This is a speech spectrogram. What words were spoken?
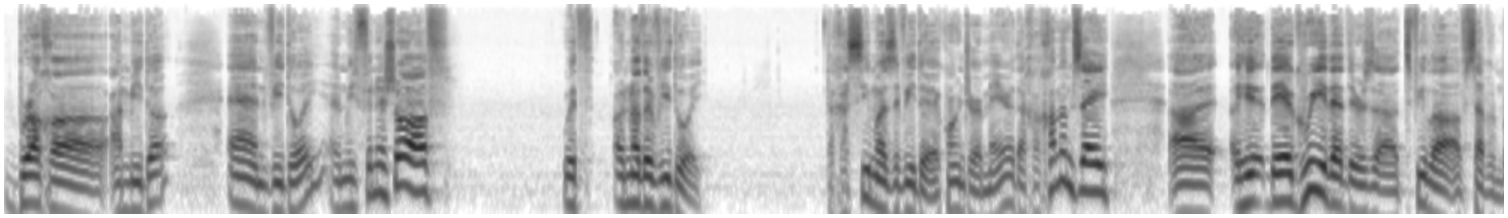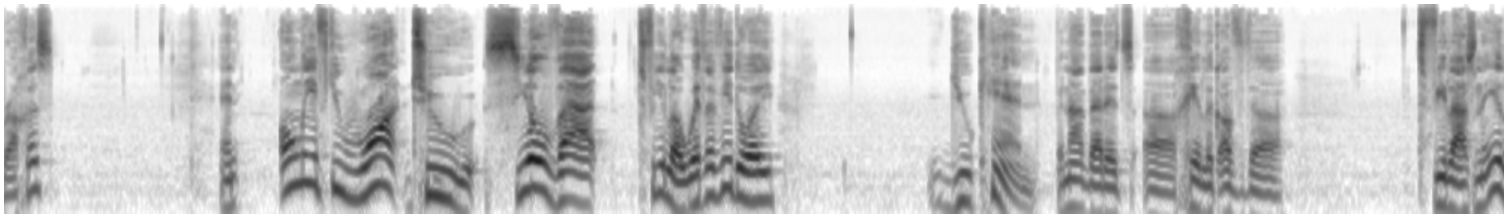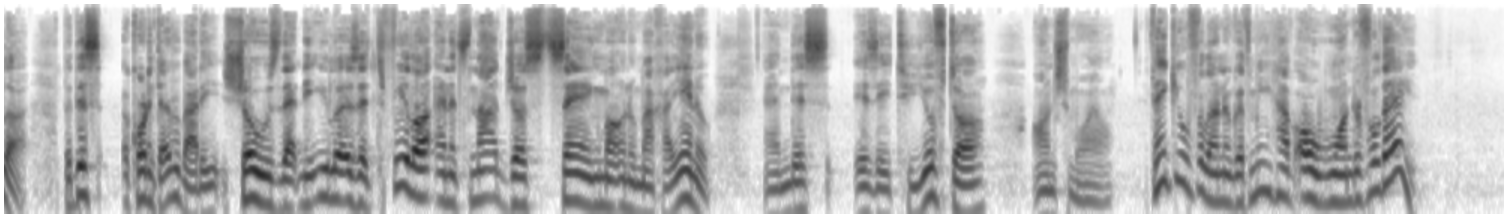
bracha amida, and vidoy, and we finish off with another vidoy. The chasima is a vidoy, according to Reb Meir. The chachamim say uh, they agree that there's a tefillah of seven brachas, and only if you want to seal that tefillah with a vidoy, you can, but not that it's a chelik of the tefillas ne'ilah. But this, according to everybody, shows that ne'ilah is a tefillah and it's not just saying ma'onu machayenu. And this is a tiyuvta on Shmuel. Thank you for learning with me. Have a wonderful day.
